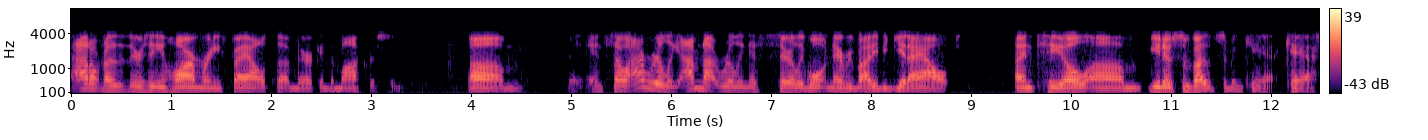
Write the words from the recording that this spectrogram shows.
I don't know that there's any harm or any foul to American democracy. Um, and so I really, I'm not really necessarily wanting everybody to get out until um, you know some votes have been ca- cast.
